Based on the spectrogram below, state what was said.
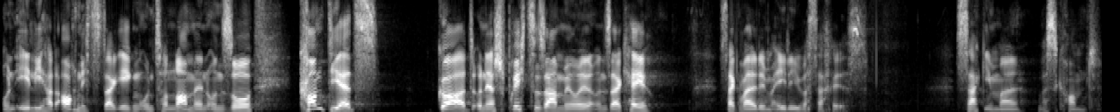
Und Eli hat auch nichts dagegen unternommen. Und so kommt jetzt Gott und er spricht zu Samuel und sagt, hey, sag mal dem Eli, was Sache ist. Sag ihm mal, was kommt.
